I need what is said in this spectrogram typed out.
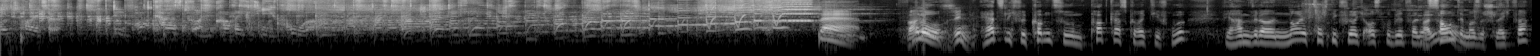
und heute. Den Podcast von Korrektiv Ruhr. Bam! Hallo, Wahnsinn. herzlich willkommen zum Podcast Korrektiv Ruhr. Wir haben wieder neue Technik für euch ausprobiert, weil der Hallo. Sound immer so schlecht war.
